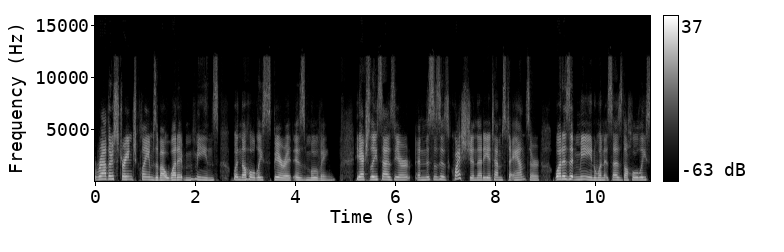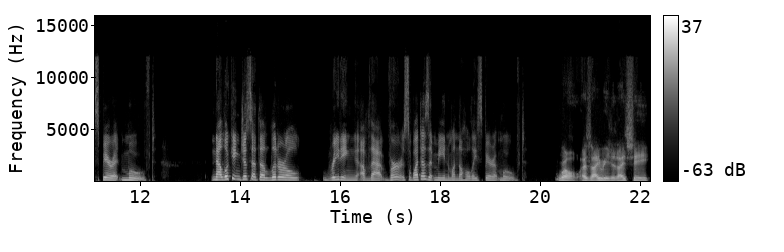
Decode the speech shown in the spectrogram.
rather strange claims about what it means when the Holy Spirit is moving. He actually says here, and this is his question that he attempts to answer what does it mean when it says the Holy Spirit moved? Now, looking just at the literal reading of that verse, what does it mean when the Holy Spirit moved? Well, as I read it, I see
